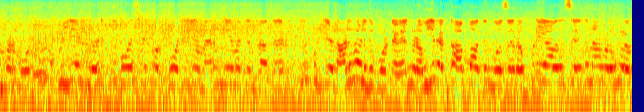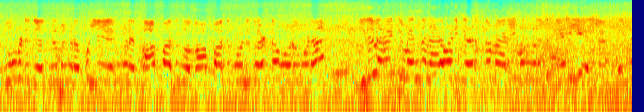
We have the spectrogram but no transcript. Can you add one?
நம்பர் போட்டு பிள்ளைகள் எடுத்து வாய்ஸ் ரெக்கார்ட் போட்டு மருங்கேமச்சந்திரா சாருக்கு பிள்ளைகள் அழுது அழுது போட்டேன். எங்களை உயிரை காப்பாத்துங்க சார் எப்படியாவது செய்து நாங்கள் உங்களை கும்பிட்டு கேட்குறோம். எங்களை பிள்ளைய எங்களை காப்பாத்துங்க காப்பாத்துங்கன்னு கேட்டவோடு கூட இதுவரைக்கும் எந்த நடவடிக்கை எடுத்த மாதிரி எங்களுக்கு தெரியல. என்ன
